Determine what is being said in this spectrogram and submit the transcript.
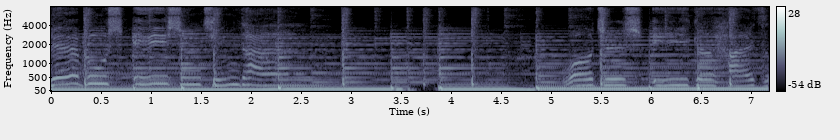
也不是一声轻叹，我只是一个孩子。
